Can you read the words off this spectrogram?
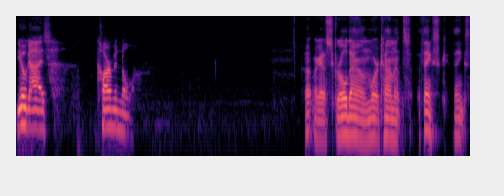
Yo, guys. Carmen Knoll. Oh, I gotta scroll down. More comments. Thanks. Thanks.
